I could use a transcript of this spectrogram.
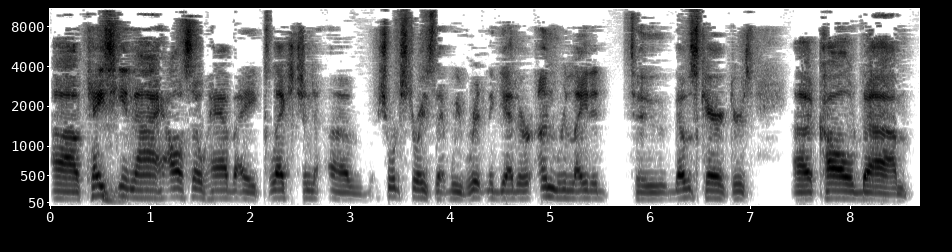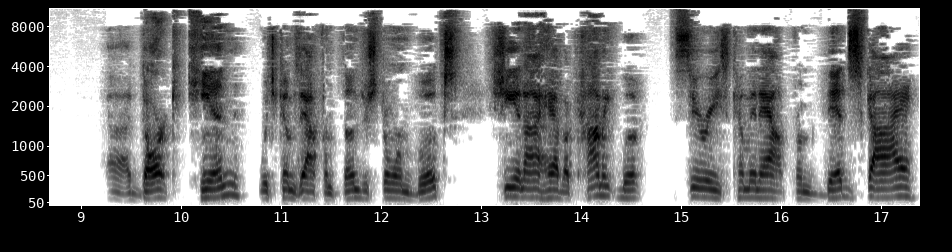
Uh, Kasey and I also have a collection of short stories that we've written together, unrelated to those characters, uh, called um, uh, Dark Kin, which comes out from Thunderstorm Books. She and I have a comic book series coming out from Dead Sky.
